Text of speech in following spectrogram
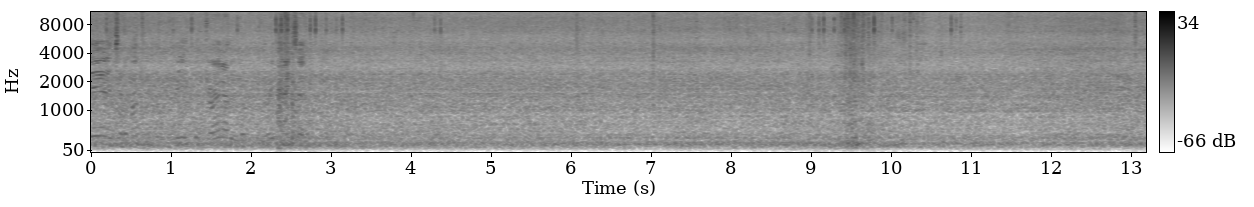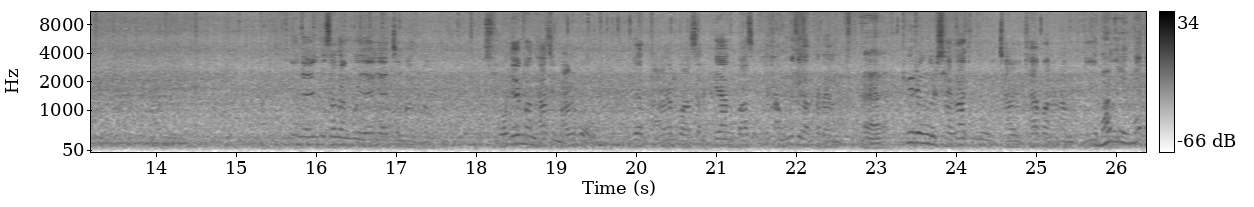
그래 저거 그 교회라는 물 물이 다 있어요. 이제 이 사장부 얘기했지만 소개만 하지 말고 내 땅을 봐서 그냥 봐서 이 한무지 어. 그런 걸 사가지고 잘 개발을 하면 이게 맞아요, 또 맞아요.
